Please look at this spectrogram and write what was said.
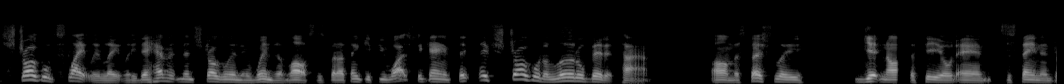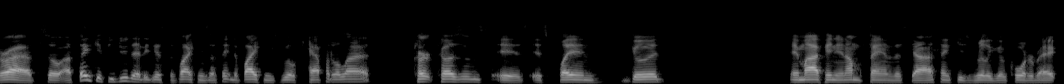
struggled slightly lately. They haven't been struggling in wins and losses, but I think if you watch the games, they, they've struggled a little bit at times um, especially getting off the field and sustaining drives. So I think if you do that against the Vikings, I think the Vikings will capitalize. Kirk Cousins is is playing good. In my opinion, I'm a fan of this guy. I think he's a really good quarterback.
